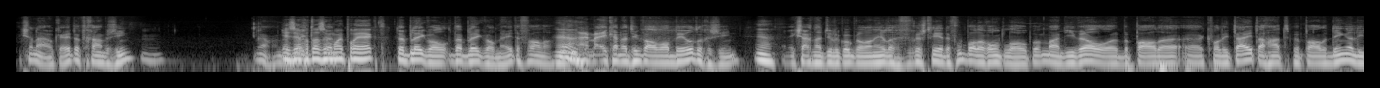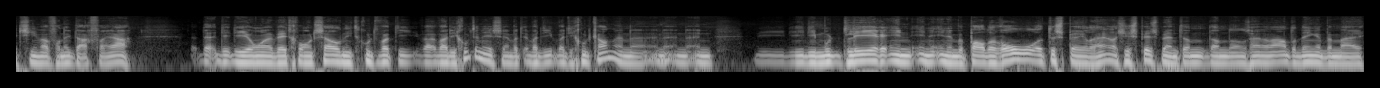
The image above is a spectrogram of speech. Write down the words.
Ik zei, nou oké, dat gaan we zien. Mhm. Ja, dat Je bleek- zegt het als een dat- mooi project. Dat bleek wel, dat bleek wel mee te vallen. Ja. Nee, maar ik had natuurlijk al wel beelden gezien. Ja. En ik zag natuurlijk ook wel een hele gefrustreerde voetballer rondlopen. Maar die wel eh, bepaalde eh, kwaliteiten had. Bepaalde dingen liet zien waarvan ik dacht van ja. Die, jongen weet gewoon zelf niet goed wat die, waar, waar die goed in is. En wat, wat, die, wat die goed kan. En, eh, en, en, en die, die, die moet leren in, in, in een bepaalde rol eh, te spelen. Hè. Als je spits bent, dan, dan, dan zijn er een aantal dingen bij mij.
